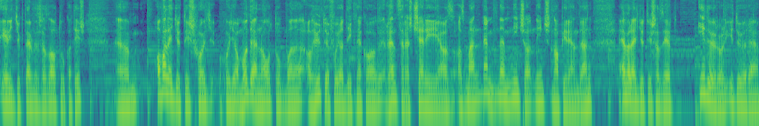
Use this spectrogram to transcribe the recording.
érintjük természetesen az autókat is. Um, aval együtt is, hogy, hogy a modern autókban a hűtőfolyadéknek a rendszeres cseréje az, az már nem, nem nincs, a, nincs napi renden. Evel együtt is azért időről időre,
